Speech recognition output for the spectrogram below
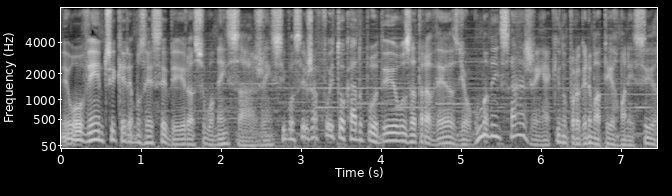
Meu ouvinte, queremos receber a sua mensagem. Se você já foi tocado por Deus através de alguma mensagem aqui no programa Permanecer,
